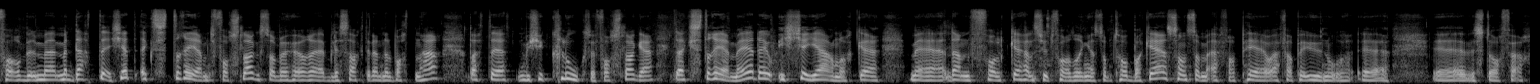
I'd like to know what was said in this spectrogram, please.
forbud. Men, men, dette er ikke et ekstremt forslag, som jeg hører blir sagt i denne debatten her. Dette er et mye klokt forslaget. Det ekstreme er det å ikke gjøre noe med den folkehelseutfordringen som tobakk er, sånn som Frp og FrPU nå eh, eh, står for.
